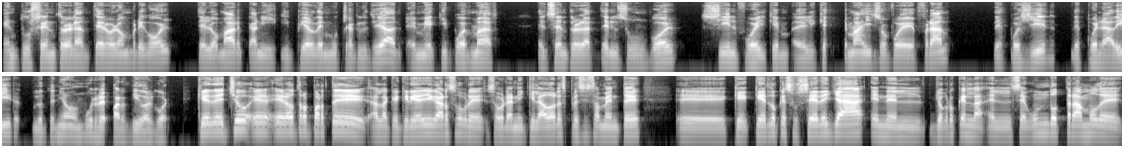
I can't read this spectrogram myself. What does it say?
en tu centro delantero el hombre gol, te lo marcan y, y pierdes mucha credibilidad. En mi equipo es más, el centro delantero hizo un gol, Gil fue el que, el que más hizo fue Fran, después Gil, después Nadir, lo teníamos muy repartido el gol. Que de hecho era, otra parte a la que quería llegar sobre, sobre aniquiladores precisamente, eh, que, es lo que sucede ya en el, yo creo que en, el segundo tramo de,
